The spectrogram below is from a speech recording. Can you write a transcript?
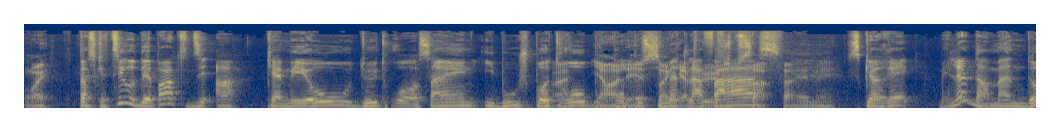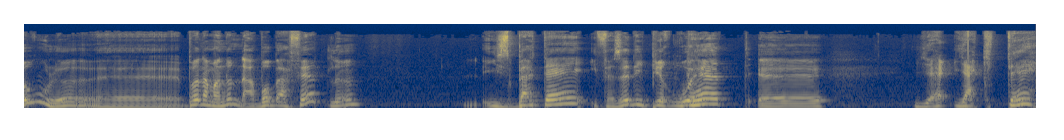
Ouais. Parce que, tu sais, au départ, tu te dis, ah, caméo, deux, trois scènes, il bouge pas trop Ouais, pour qu'on puisse y sa mettre la face. Mais... C'est correct. Mais là, dans Mando, là, euh, pas dans Mando, dans Boba Fett, là, il se battait, il faisait des pirouettes, euh, il, a- il actait.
